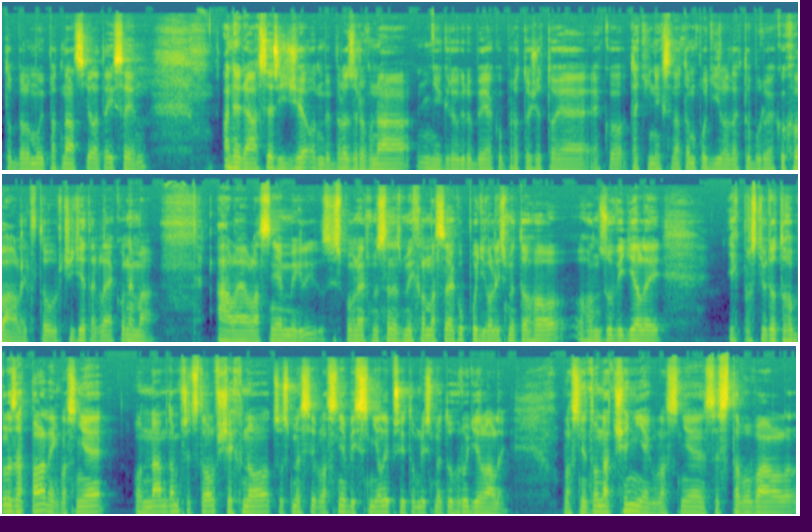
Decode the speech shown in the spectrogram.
to byl můj 15-letý syn. A nedá se říct, že on by byl zrovna někdo, kdo by jako protože to je jako tatínek se na tom podílel, tak to budu jako chválit, to určitě takhle jako nemá. Ale vlastně my, když si vzpomínám, jsme se s Michalem se jako podívali, jsme toho Honzu viděli, jak prostě do toho byl zapálený. Vlastně on nám tam představoval všechno, co jsme si vlastně vysnili při tom, když jsme tu hru dělali. Vlastně to nadšení, jak vlastně sestavoval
